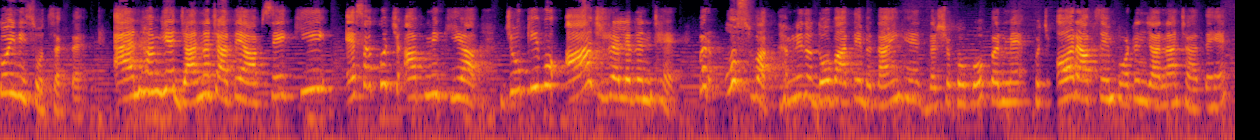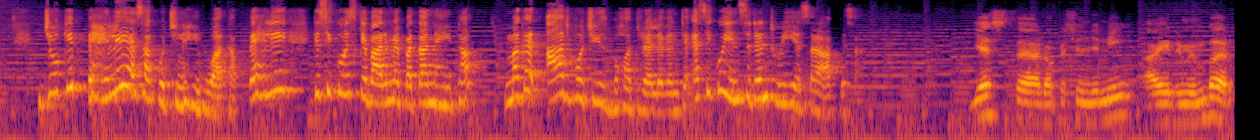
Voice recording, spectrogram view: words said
कोई नहीं सोच सकता है। एंड हम ये जानना चाहते हैं आपसे कि ऐसा कुछ आपने किया जो कि वो आज रेलेवेंट है। पर उस वक्त, हमने तो दो बातें बताई हैं दर्शकों को, पर मैं कुछ और आपसे इंपॉर्टेंट जानना चाहते हैं, जो कि पहले ऐसा कुछ नहीं हुआ था। पहले किसी को इसके बारे में पता नहीं था। मगर आज वो चीज़ बहुत रेलेवेंट है। ऐसी कोई इंसिडेंट हुई है सर आपके साथ? Yes doctor Sinjini I remember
